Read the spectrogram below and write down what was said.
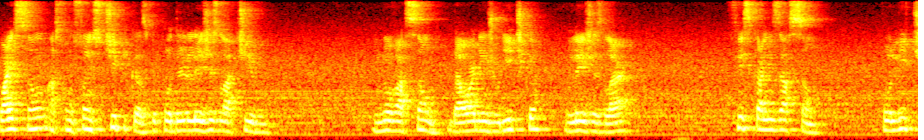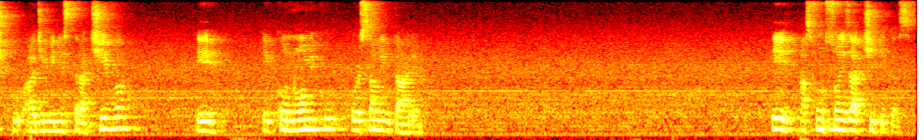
Quais são as funções típicas do poder legislativo? Inovação da ordem jurídica, legislar, fiscalização político-administrativa e econômico-orçamentária. E as funções atípicas:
